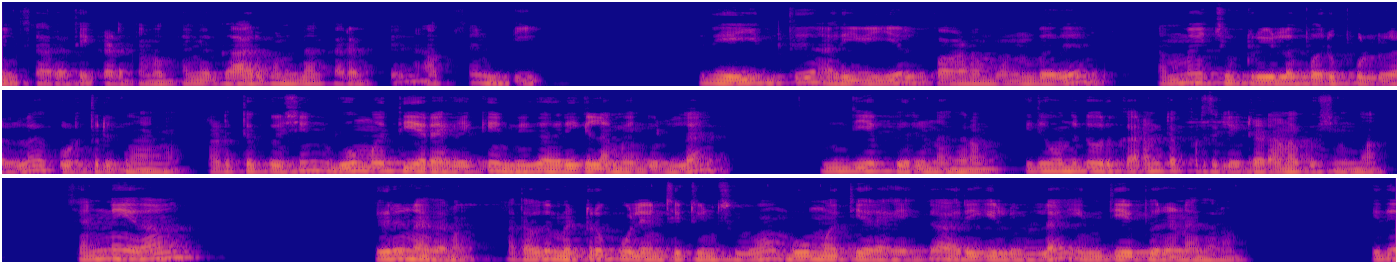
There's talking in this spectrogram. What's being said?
மின்சாரத்தை கடத்த மாட்டாங்க கார்பன் தான் கரெக்டு ஆப்ஷன் டி இது எயித்து அறிவியல் பாடம் ஒன்பது. நம்மை சுற்றியுள்ள பருப்பொருள்களில் கொடுத்துருக்காங்க. அடுத்த கொஷின் பூமத்திய ரேகைக்கு மிக அருகில் அமைந்துள்ள இந்திய பெருநகரம். இது வந்துட்டு ஒரு கரண்ட் அஃபேர்ஸ் ரிலேட்டடான கொஷின் தான். சென்னை தான் பெருநகரம் அதாவது மெட்ரோபோலியன் சிட்டின்னு சொல்லுவோம். பூமத்திய ரேகைக்கு அருகில் உள்ள இந்திய பெருநகரம். இது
